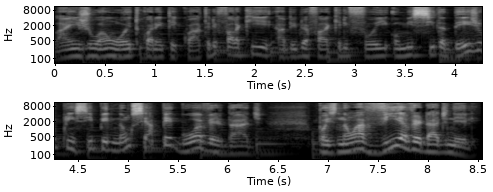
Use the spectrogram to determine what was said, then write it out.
Lá em João 8:44, ele fala que a Bíblia fala que ele foi homicida desde o princípio, ele não se apegou à verdade, pois não havia verdade nele.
